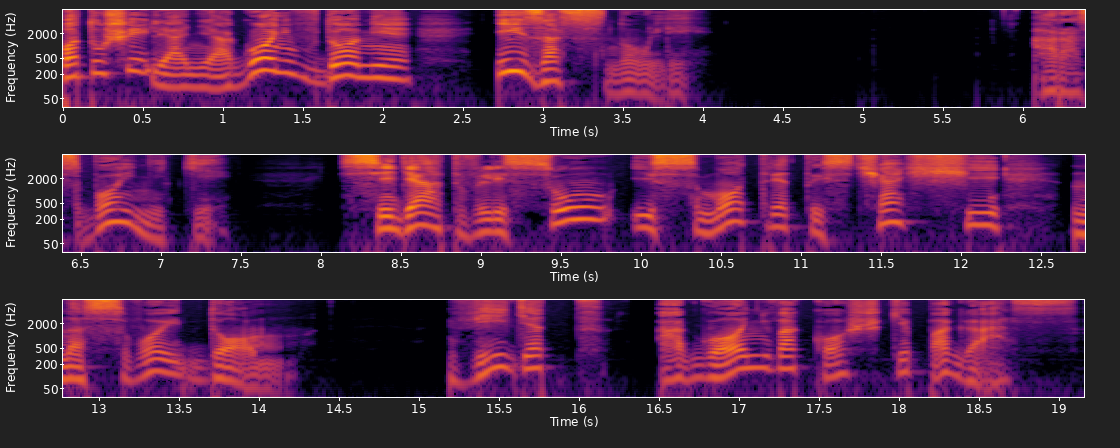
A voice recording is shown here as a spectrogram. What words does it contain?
Потушили они огонь в доме и заснули а разбойники сидят в лесу и смотрят из чащи на свой дом. Видят, огонь в окошке погас,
